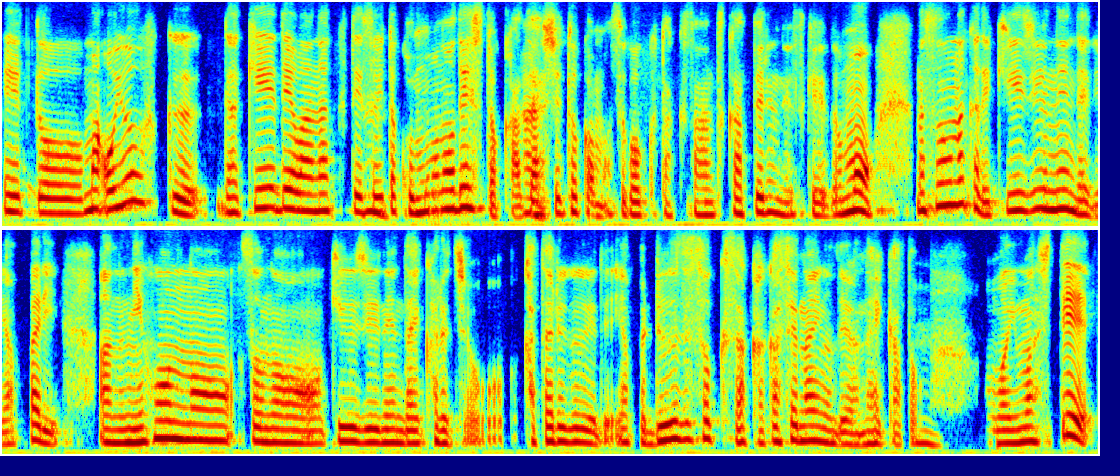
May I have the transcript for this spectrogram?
えっとまあ、お洋服だけではなくて、うんそういった小物ですとか、はい雑誌とかもすごくたくさん使ってるんですけれども、まあ、その中で90年代でやっぱりあの日本のその90年代カルチャーを語る上でやっぱりルーズソックスは欠かせないのではないかとうん思いまして、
